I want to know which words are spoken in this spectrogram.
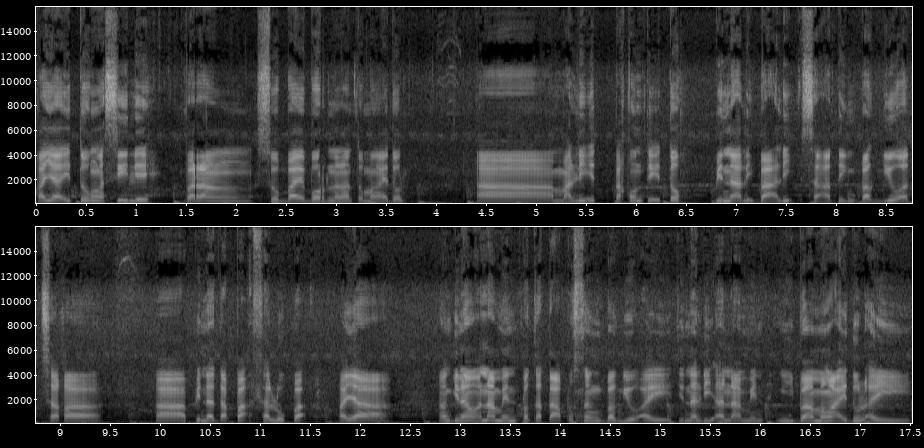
Kaya ito nga sili parang survivor na lang to mga idol. Ah maliit pa konti ito binali-bali sa ating bagyo at saka ah, pinadapa sa lupa. Kaya ang ginawa namin pagkatapos ng bagyo ay tinalian namin. Iba mga idol ay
